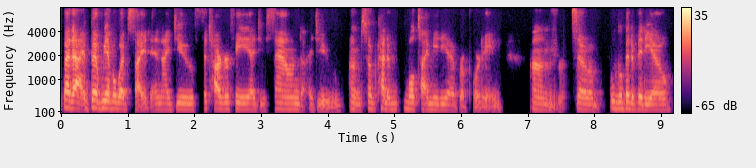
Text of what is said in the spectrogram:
but I, but we have a website and I do photography, I do sound, I do, um, so I'm kind of multimedia reporting. Um, Sure. so a little bit of video.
